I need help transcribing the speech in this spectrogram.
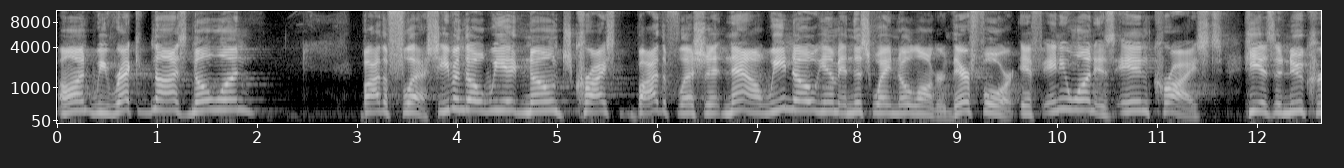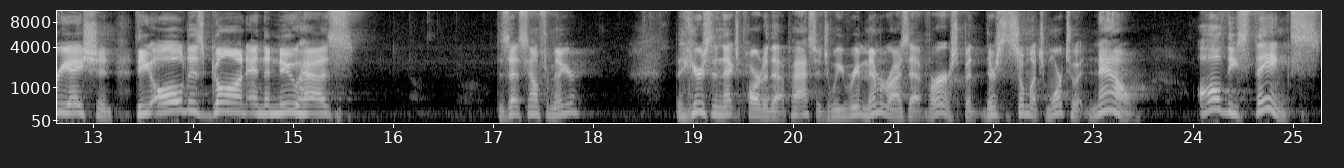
on, we recognize no one by the flesh. Even though we had known Christ by the flesh, now we know him in this way no longer. Therefore, if anyone is in Christ, he is a new creation. The old is gone and the new has. Does that sound familiar? Here's the next part of that passage. We memorize that verse, but there's so much more to it. Now, all these things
